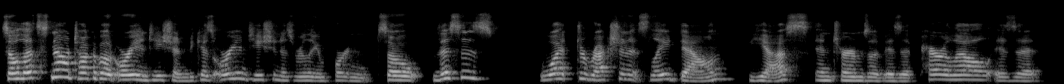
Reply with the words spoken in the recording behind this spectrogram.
So let's now talk about orientation because orientation is really important. So this is what direction it's laid down. Yes, in terms of is it parallel? Is it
